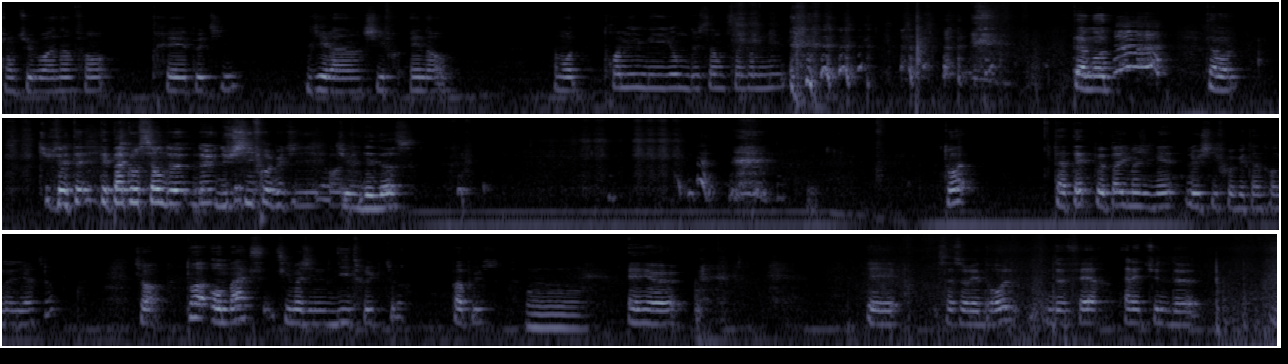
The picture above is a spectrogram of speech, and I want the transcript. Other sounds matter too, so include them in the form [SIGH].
quand tu vois un enfant très petit dire un chiffre énorme, à mode 3 000 millions 250 000. T'es en mode. T'es en mode. Tu t'es t'es pas conscient de, de- du chiffre que tu dis. Tu le dédosses. Toi, ta tête peut pas imaginer le chiffre que t'es en train de dire, tu vois. Genre, toi, au max, t'imagines 10 trucs, tu vois. Pas plus. Hmm. Et, euh, et ça serait drôle de faire une étude de,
